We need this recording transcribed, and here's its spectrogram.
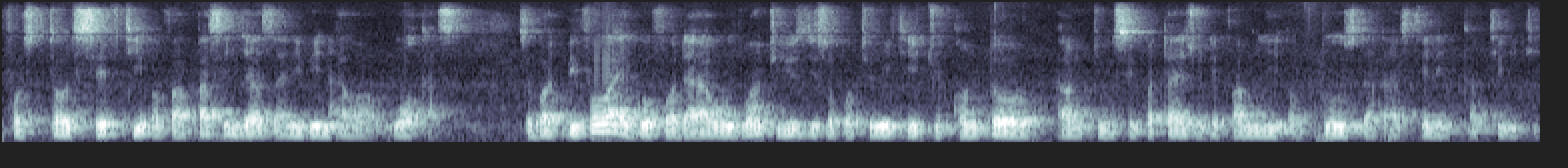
forestall safety of our passengers and even our workers. So, but before I go further, I would want to use this opportunity to condole and to sympathize with the family of those that are still in captivity.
